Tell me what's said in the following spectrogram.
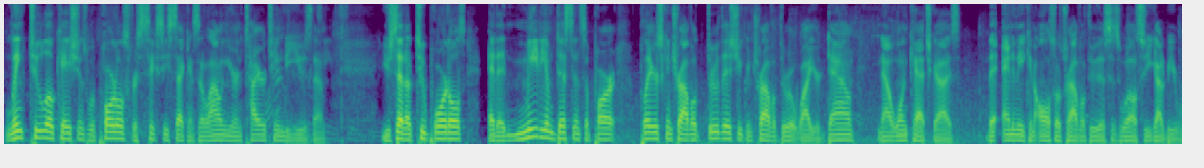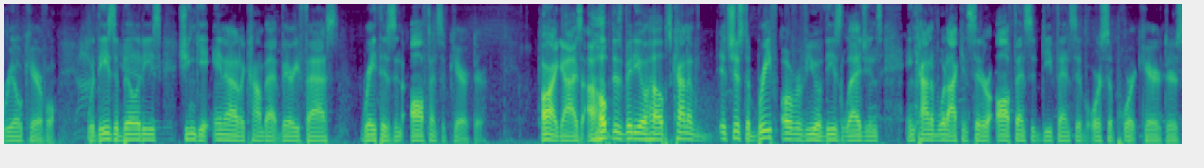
Link two locations with portals for 60 seconds, allowing your entire team to use them. You set up two portals at a medium distance apart. Players can travel through this. You can travel through it while you're down. Now, one catch, guys. The enemy can also travel through this as well, so you got to be real careful. With these abilities, she can get in and out of combat very fast. Wraith is an offensive character. All right, guys, I hope this video helps. Kind of, it's just a brief overview of these legends and kind of what I consider offensive, defensive, or support characters.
